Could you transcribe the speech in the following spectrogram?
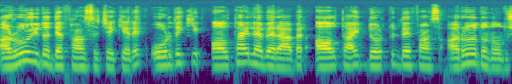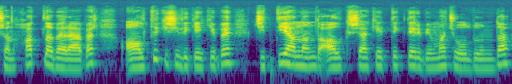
Aro'yu da defansa çekerek oradaki Altay'la beraber Altay dörtlü defans Aro'dan oluşan hatla beraber 6 kişilik ekibe ciddi anlamda alkış hak ettikleri bir maç olduğunda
